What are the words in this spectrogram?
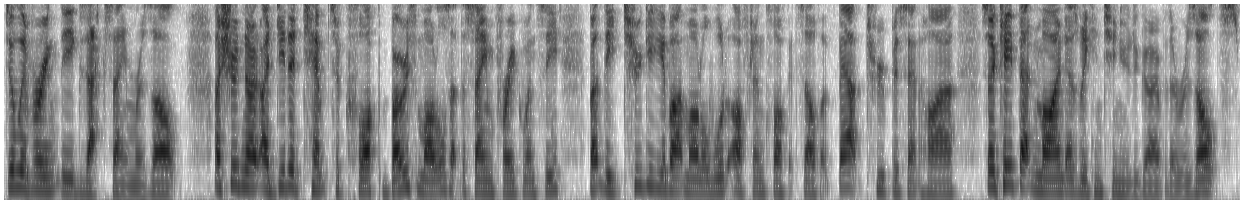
delivering the exact same result. I should note I did attempt to clock both models at the same frequency, but the 2GB model would often clock itself about 2% higher, so keep that in mind as we continue to go over the results.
